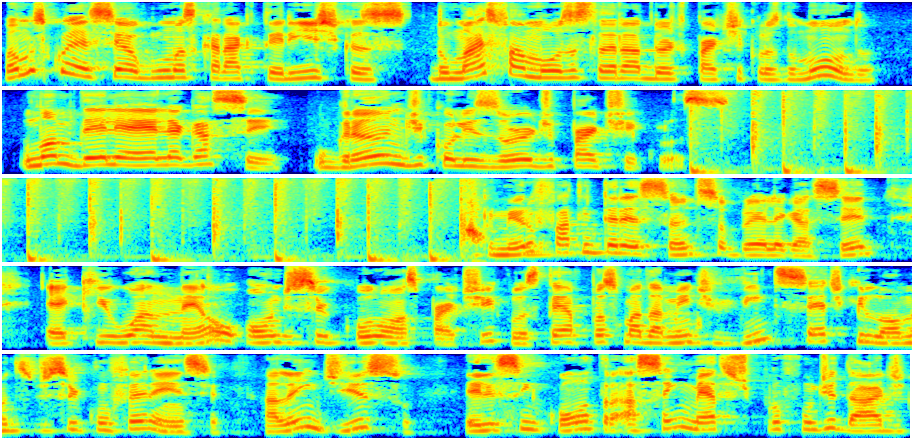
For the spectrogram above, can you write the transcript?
Vamos conhecer algumas características do mais famoso acelerador de partículas do mundo? O nome dele é LHC, o Grande Colisor de Partículas. O primeiro fato interessante sobre o LHC é que o anel onde circulam as partículas tem aproximadamente 27 km de circunferência. Além disso, ele se encontra a 100 metros de profundidade,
